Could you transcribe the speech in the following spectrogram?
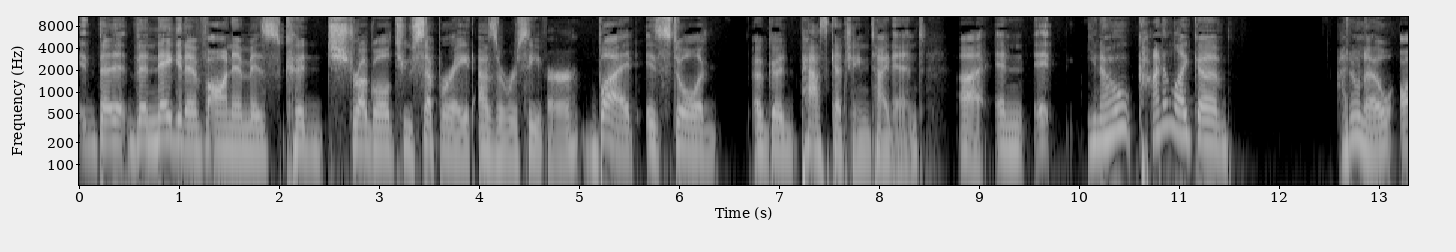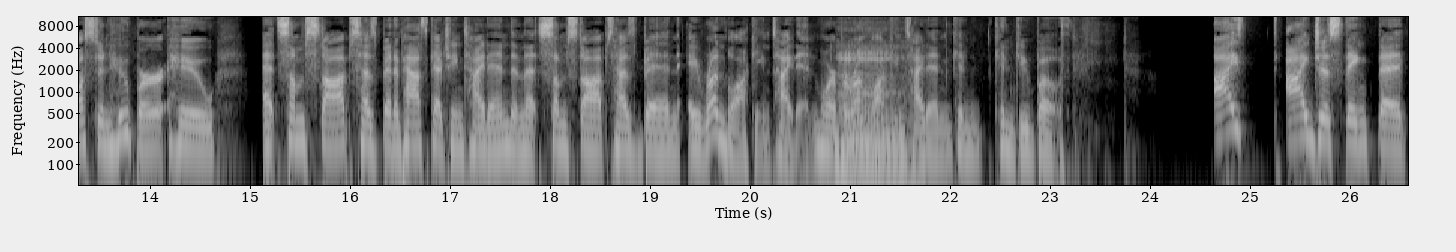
the the negative on him is could struggle to separate as a receiver, but is still a, a good pass catching tight end. Uh, and it, you know, kind of like a, I don't know, Austin Hooper, who at some stops has been a pass catching tight end, and at some stops has been a run blocking tight end. More of a run blocking mm. tight end can can do both. I I just think that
